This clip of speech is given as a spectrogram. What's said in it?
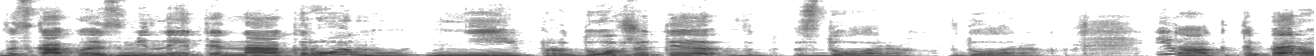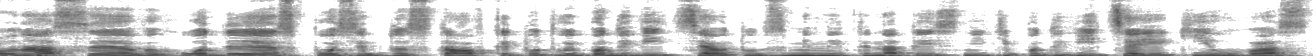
Вискакує змінити на крону? Ні, продовжити в, з доларах, в доларах. І так, тепер у нас е, виходить спосіб доставки. Тут ви подивіться, тут змінити натисніть і подивіться, які у вас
